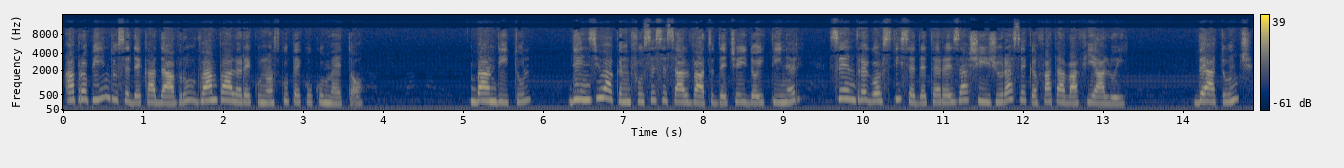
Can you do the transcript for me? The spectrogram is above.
Apropiindu-se de cadavru, Vampa îl recunoscu pe Cucumeto. Banditul, din ziua când fusese salvat de cei doi tineri, se întregostise de Tereza și jurase că fata va fi a lui. De atunci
